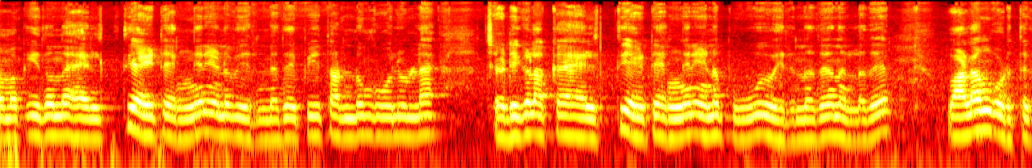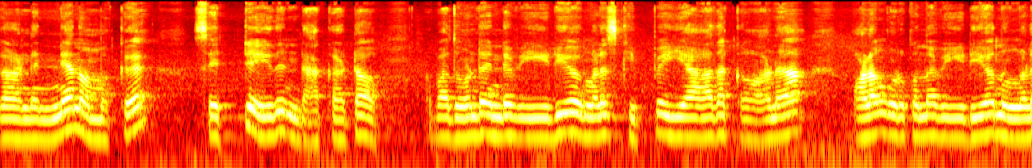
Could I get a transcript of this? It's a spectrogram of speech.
നമുക്ക് ഇതൊന്ന് ഹെൽത്തി ആയിട്ട് എങ്ങനെയാണ് വരുന്നത്? ഇപ്പോൾ ഈ തണ്ടും കോലുള്ള ചെടികളൊക്കെ ഹെൽത്തി ആയിട്ട് എങ്ങനെയാണ് പൂവ് വരുന്നത് എന്നുള്ളത് വളം കൊടുത്തുകൊണ്ട് തന്നെ നമുക്ക് സെറ്റ് ചെയ്ത് ഉണ്ടാക്കാം കേട്ടോ അപ്പോൾ അതുകൊണ്ട് എന്റെ വീഡിയോ നിങ്ങൾ സ്കിപ്പ് ചെയ്യാതെ കാണുക. വളം കൊടുക്കുന്ന വീഡിയോ നിങ്ങൾ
